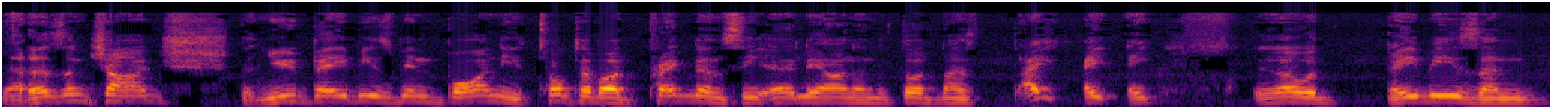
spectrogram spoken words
that is in charge. The new baby's been born. He talked about pregnancy early on and I thought, hey, hey, hey, you know, with babies and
